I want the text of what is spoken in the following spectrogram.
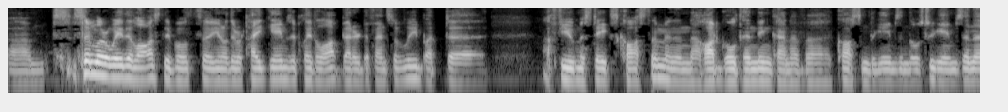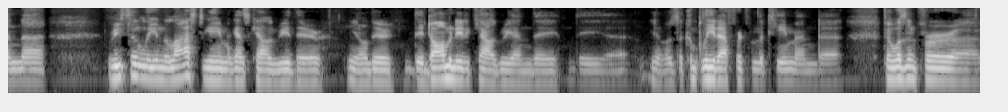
Um, similar way they lost. They both, uh, you know, they were tight games. They played a lot better defensively, but uh, a few mistakes cost them, and then the hot goaltending kind of uh, cost them the games in those two games. And then uh, recently in the last game against Calgary, they're, you know, they they dominated Calgary, and they they, uh, you know, it was a complete effort from the team. And uh, if it wasn't for uh,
